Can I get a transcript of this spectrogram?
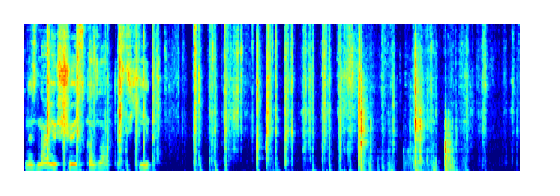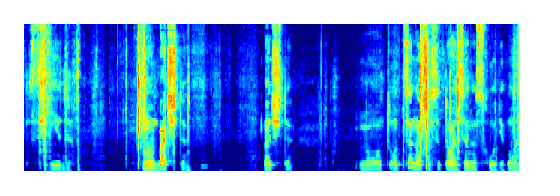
не знаю, що й сказати. Схід. Схід. Ну, от бачите? Бачите? Ну, от, от це наша ситуація на сході. Ой.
